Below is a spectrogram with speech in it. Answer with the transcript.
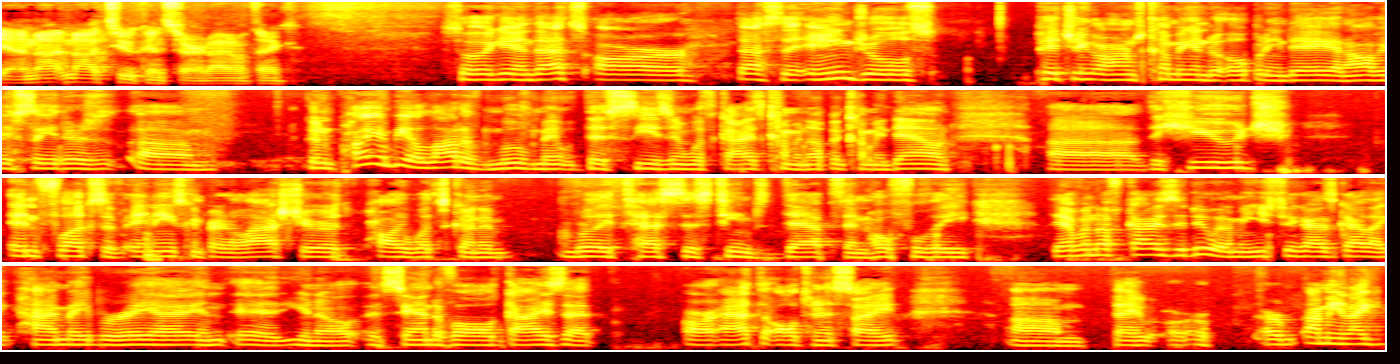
yeah, not not too concerned. I don't think. So again, that's our that's the Angels pitching arms coming into opening day, and obviously there's um, going to probably be a lot of movement this season with guys coming up and coming down. Uh, the huge influx of innings compared to last year is probably what's going to really test this team's depth, and hopefully they have enough guys to do it. I mean, you see guys got like Jaime Barria and uh, you know and Sandoval, guys that are at the alternate site. Um, they are, are I mean, like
